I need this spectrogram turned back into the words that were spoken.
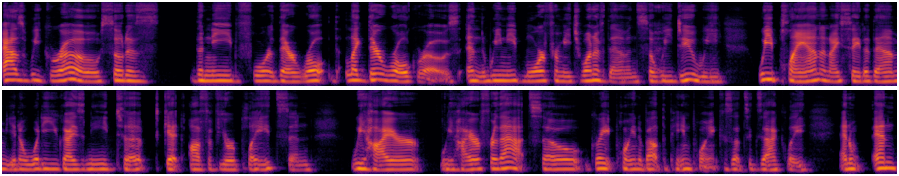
as we grow, so does the need for their role. Like their role grows, and we need more from each one of them. And so we do. We we plan, and I say to them, you know, what do you guys need to get off of your plates? And we hire we hire for that. So great point about the pain point because that's exactly and and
